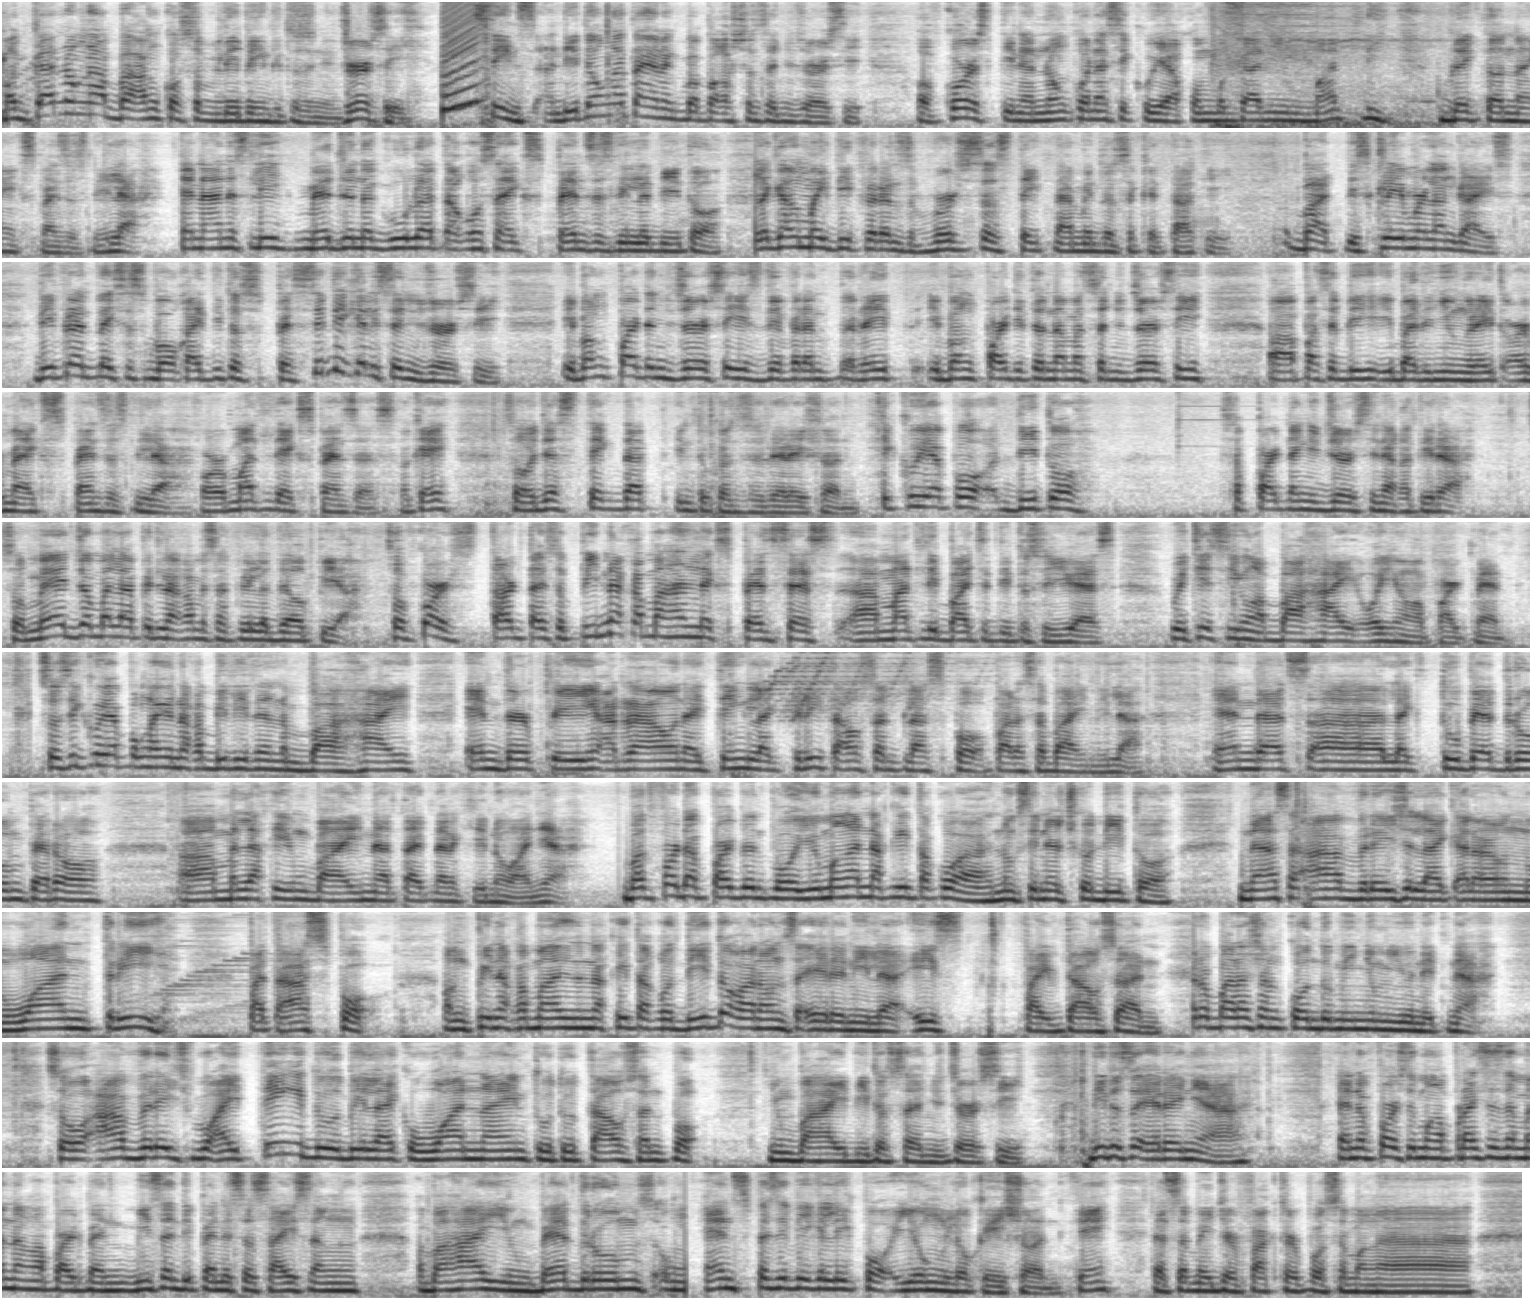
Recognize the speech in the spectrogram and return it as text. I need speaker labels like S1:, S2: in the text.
S1: Magkano nga ba ang cost of living dito sa New Jersey? Since andito nga tayo nagbabakasyon sa New Jersey, of course, tinanong ko na si Kuya kung magkano yung monthly breakdown ng expenses nila. And honestly, medyo nagulat ako sa expenses nila dito. Talagang may difference versus sa state namin doon sa Kentucky. But disclaimer lang guys, different places po kahit dito specifically sa New Jersey. Ibang part ng New Jersey is different rate, ibang part dito naman sa New Jersey, uh, possibly iba din yung rate or my expenses nila or monthly expenses. Okay? So just take that into consideration. Si Kuya po dito sa part ng New Jersey nakatira. So medyo malapit lang kami sa Philadelphia. So of course, start tayo sa pinakamahal na expenses uh, monthly budget dito sa US which is yung bahay o yung apartment. So si Kuya po ngayon nakabili na ng bahay and they're paying around I think like 3,000 plus po para sa bahay nila. And that's uh, like two bedroom pero uh, malaki yung bahay na type na kinuha niya. But for the apartment po, yung mga nakita ko ah, nung sinearch ko dito, nasa average like around 1.3 pataas po. Ang pinakamahal na nakita ko dito around sa area nila is 5,000. Pero para siyang condominium unit na. So average po, I think it will be like 1.9 to 2,000 po yung bahay dito sa New Jersey. Dito sa area niya. And of course, yung mga prices naman ng apartment, minsan depende sa size ng bahay, yung bedrooms, and specifically po yung location. Okay? That's a major factor po sa mga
